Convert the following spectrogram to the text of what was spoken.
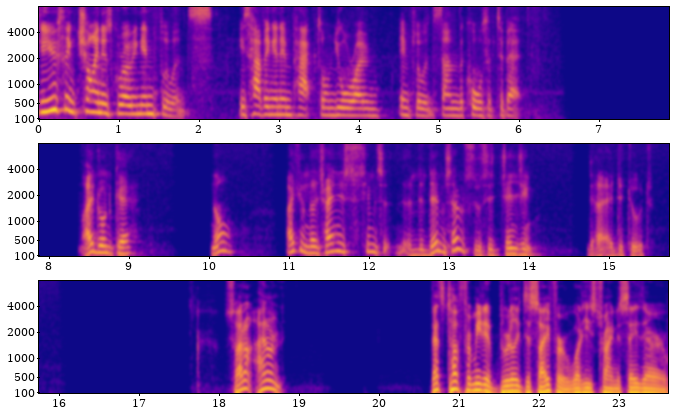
Do you think China's growing influence is having an impact on your own influence and the cause of Tibet? I don't care. No. I think the Chinese seems themselves is changing their attitude. So I don't. I don't. That's tough for me to really decipher what he's trying to say there.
